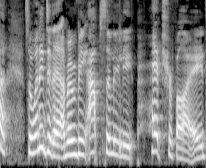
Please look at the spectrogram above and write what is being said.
ever!" So when I did it, I remember being absolutely petrified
